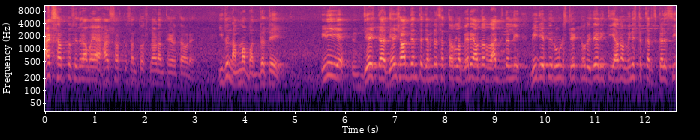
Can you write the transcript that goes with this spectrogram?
Hats off to Siddaramaiah hats off Santosh Lad ಅಂತ ಹೇಳ್ತಾವ್ರೆ. ಇದು ನಮ್ಮ ಬದ್ಧತೆ. ಇಡೀ ದೇಶ, ದೇಶಾದ್ಯಂತ ಜನಗಳು ಸತ್ತವರಲ್ಲ, ಬೇರೆ ಯಾವುದಾದ್ರು ರಾಜ್ಯದಲ್ಲಿ ಬಿ ಜೆ ಪಿ ರೂಲ್ಡ್ ಸ್ಟೇಟ್ನವರು ಇದೇ ರೀತಿ ಯಾರೋ ಮಿನಿಸ್ಟರ್ ಕರ್ಸ್, ಕಳಿಸಿ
